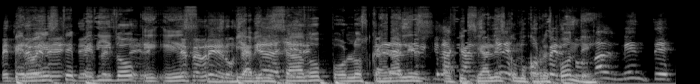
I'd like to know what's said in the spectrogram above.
Pero este pedido es viabilizado por los canales oficiales como corresponde. Personalmente,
